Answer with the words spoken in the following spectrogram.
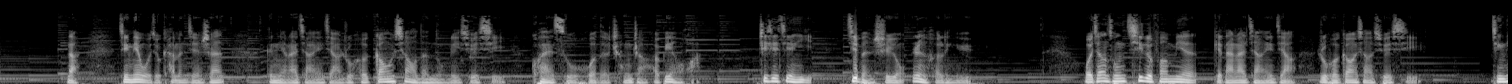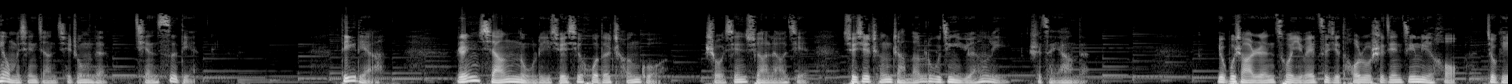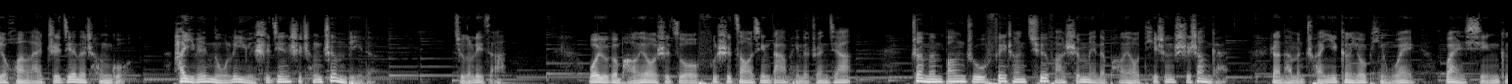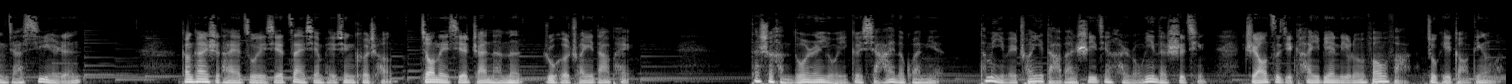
那今天我就开门见山，跟你来讲一讲如何高效的努力学习，快速获得成长和变化。这些建议基本适用任何领域。我将从七个方面给大家讲一讲如何高效学习。今天我们先讲其中的前四点。第一点啊，人想努力学习获得成果。首先需要了解学习成长的路径原理是怎样的。有不少人错以为自己投入时间精力后就可以换来直接的成果，还以为努力与时间是成正比的。举个例子啊，我有个朋友是做服饰造型搭配的专家，专门帮助非常缺乏审美的朋友提升时尚感，让他们穿衣更有品味，外形更加吸引人。刚开始他也做一些在线培训课程，教那些宅男们如何穿衣搭配。但是很多人有一个狭隘的观念，他们以为穿衣打扮是一件很容易的事情，只要自己看一遍理论方法就可以搞定了。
